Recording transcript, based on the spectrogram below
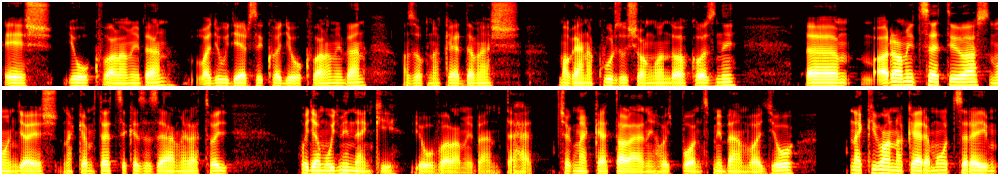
és jók valamiben, vagy úgy érzik, hogy jók valamiben, azoknak érdemes magán a kurzuson gondolkozni. arra, amit Szető azt mondja, és nekem tetszik ez az elmélet, hogy, hogy amúgy mindenki jó valamiben, tehát csak meg kell találni, hogy pont miben vagy jó. Neki vannak erre módszerei,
